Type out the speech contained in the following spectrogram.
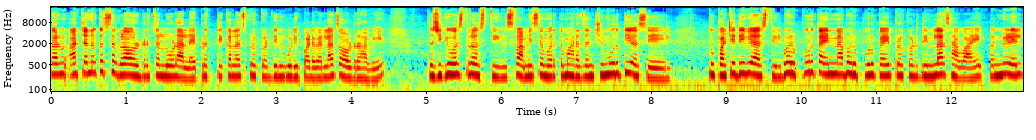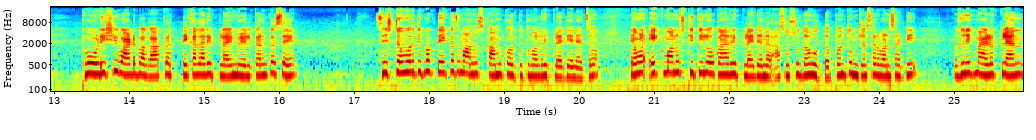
कारण अचानकच सगळा ऑर्डरचा लोड आला आहे प्रत्येकालाच प्रकट दिन गुढीपाडव्यालाच ऑर्डर हवे. जसे की वस्त्र असतील स्वामी समर्थ महाराजांची मूर्ती असेल तुपाचे दिवे असतील. भरपूर ताईंना भरपूर काही प्रकट दिनलाच हवा आहे. पण मिळेल. थोडीशी वाट बघा. प्रत्येकाला रिप्लाय मिळेल. कारण कसं आहे सिस्टमवरती फक्त एकच माणूस काम करतो तुम्हाला रिप्लाय देण्याचं. त्यामुळे एक माणूस किती लोकांना रिप्लाय देणार असं सुद्धा होतं. पण तुमच्या सर्वांसाठी अजून एक माझ्याकडे प्लॅन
